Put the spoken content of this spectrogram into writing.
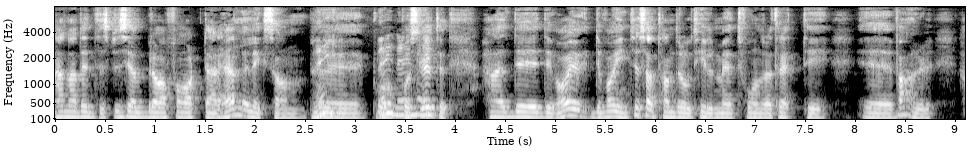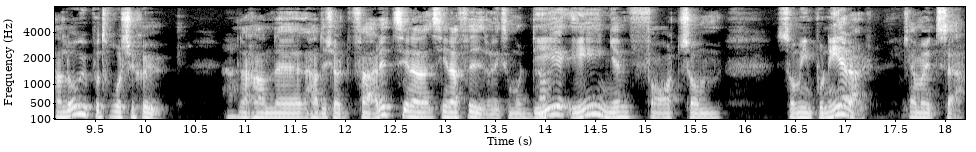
han hade inte speciellt bra fart där heller liksom nej, på, nej, nej, på slutet. Han, det, det, var ju, det var inte så att han drog till med 230 eh, varv. Han låg ju på 227 ja. när han eh, hade kört färdigt sina, sina fyra. Liksom, och det ja. är ingen fart som, som imponerar, kan man ju inte säga.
